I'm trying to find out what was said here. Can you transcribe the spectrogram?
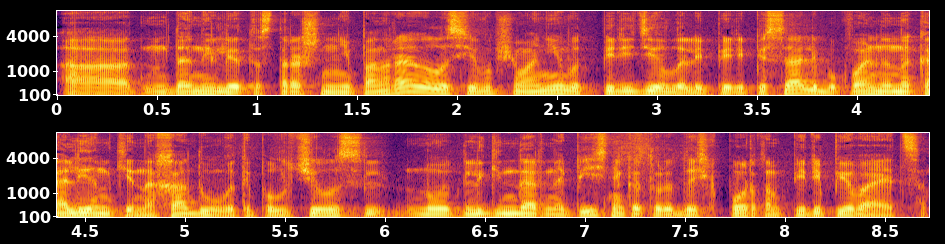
А Даниле это страшно не понравилось, и, в общем, они вот переделали, переписали буквально на коленке, на ходу. Вот и получилась ну, легендарная песня, которая до сих пор там перепевается.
